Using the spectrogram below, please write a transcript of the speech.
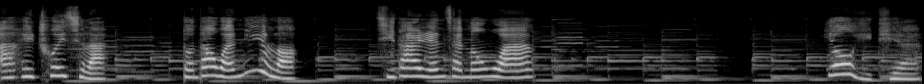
阿黑吹起来。等他玩腻了，其他人才能玩。又一天，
